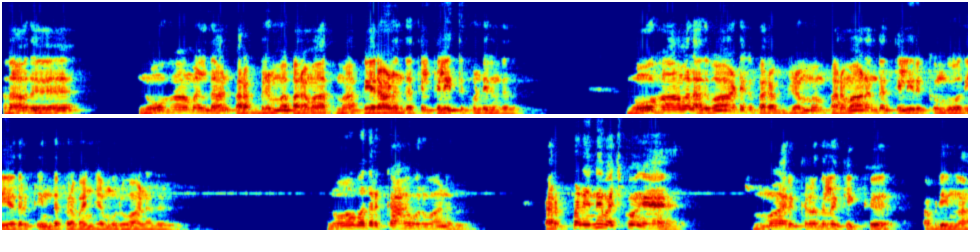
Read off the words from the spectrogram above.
அதாவது நோகாமல் தான் பரபிரம்ம பரமாத்மா பேரானந்தத்தில் திளைத்துக் கொண்டிருந்தது. நோகாமல் அது பாட்டுக்கு பரபிரம்மம் பரமானந்தத்தில் இருக்கும்போது எதற்கு இந்த பிரபஞ்சம் உருவானது? நோவதற்காக உருவானது. கற்பனைன்னே வச்சுக்கோங்க. சும்மா இருக்கிறதுல கிக்கு அப்படின்னா,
